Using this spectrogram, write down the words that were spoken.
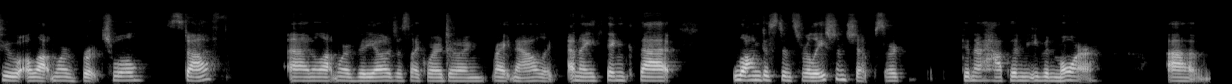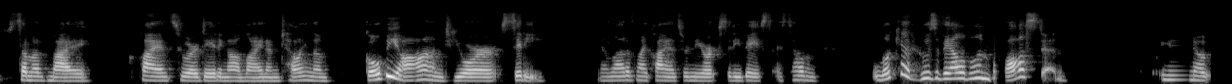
to a lot more virtual stuff and a lot more video, just like we're doing right now. Like, and I think that long distance relationships are going to happen even more. Um, some of my clients who are dating online, I'm telling them, go beyond your city. And a lot of my clients are New York City based. I tell them, look at who's available in Boston. You know,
